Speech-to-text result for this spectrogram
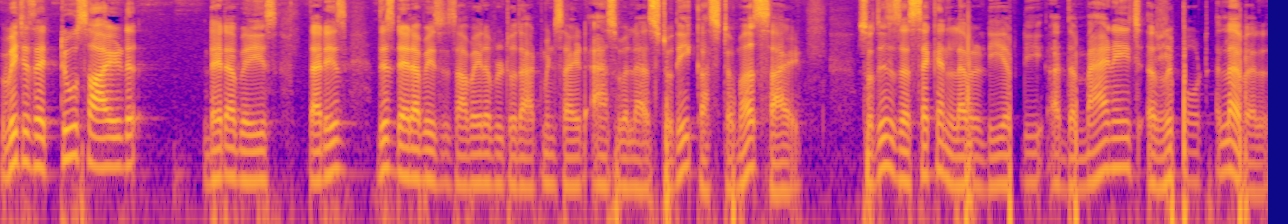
which is a two-side database. That is this database is available to the admin side as well as to the customer side. So this is the second level DFD at the manage report level.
